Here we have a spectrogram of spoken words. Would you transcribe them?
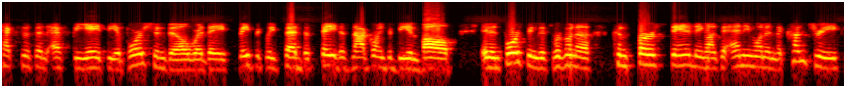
Texas and SB 8, the abortion bill, where they basically said the state is not going to be involved in enforcing this. We're going to confer standing onto anyone in the country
